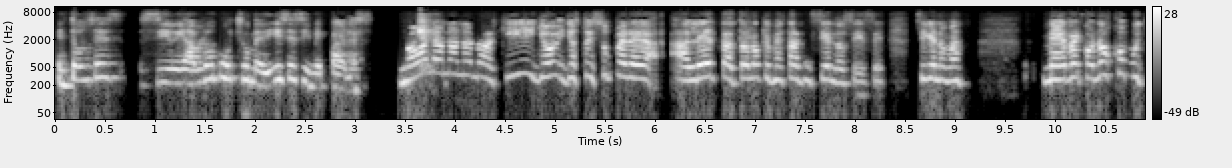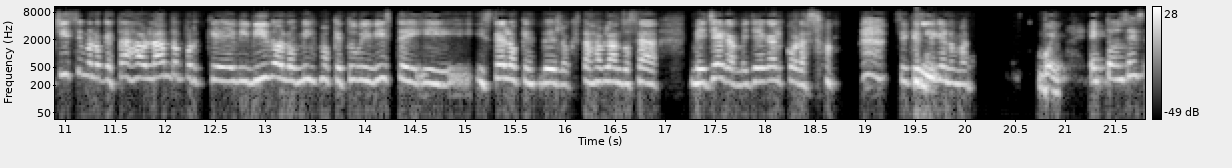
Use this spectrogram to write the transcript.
Entonces, si hablo mucho, me dices y me paras. No, no, no, no, no. Aquí yo, yo estoy súper eh, alerta a todo lo que me estás diciendo. Sí, sí. Sigue nomás. Me reconozco muchísimo lo que estás hablando porque he vivido lo mismo que tú viviste y, sé lo que, de lo que estás hablando. O sea, me llega, me llega al corazón. Así que sigue nomás. Bueno, entonces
